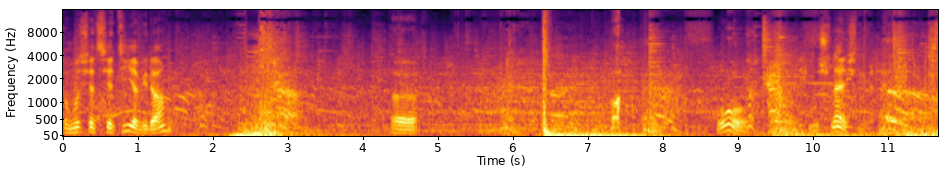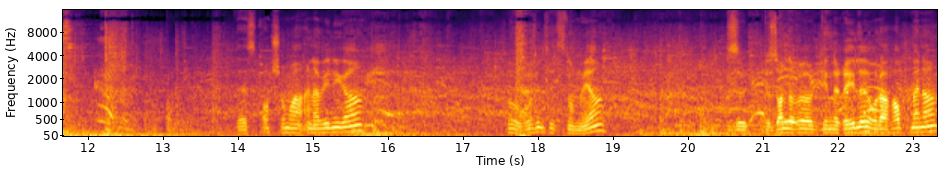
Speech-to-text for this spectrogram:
So muss ich jetzt hier die hier wieder. Äh. Oh. Nicht schlecht. Da ist auch schon mal einer weniger. So, wo sind jetzt noch mehr? Diese besondere Generäle oder Hauptmänner.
